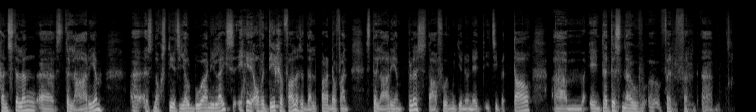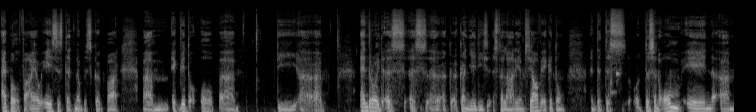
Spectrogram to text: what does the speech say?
gunsteling uh Stellarium uh, is nog steeds heel bo aan die lys of in die geval is dit hulle praat nou van Stellarium Plus daarvoor moet jy nou net ietsie betaal. Um en dit is nou uh, vir vir um Apple vir iOS is dit nou beskikbaar. Um ek weet op uh die uh Android is is uh, kan jy die Stellarium self ek het hom en dit is tussen hom en um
